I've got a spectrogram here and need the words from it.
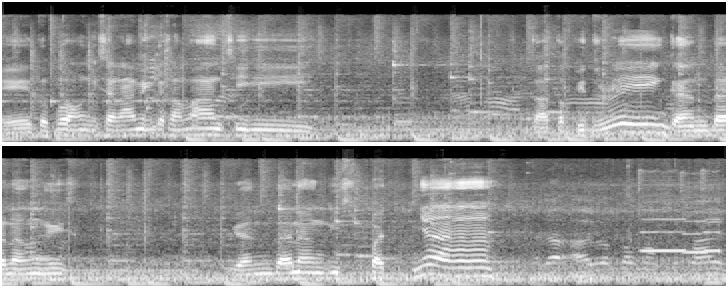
Ito po ang isa naming kasamaan si Tata Pedring. Ganda ng ganda ng spot niya. Ayaw pa magsakain.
